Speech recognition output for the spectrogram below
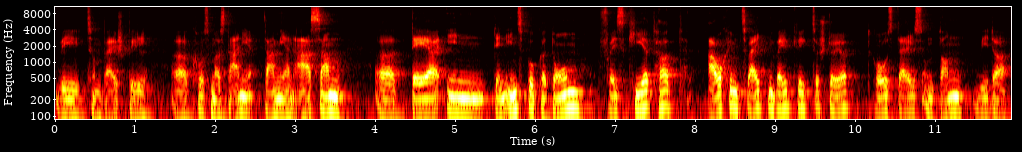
wie zum Beispiel äh, Cosmas Damian Asam, äh, der in den Innsbrucker Dom freskiert hat, auch im Zweiten Weltkrieg zerstört, großteils, und dann wieder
